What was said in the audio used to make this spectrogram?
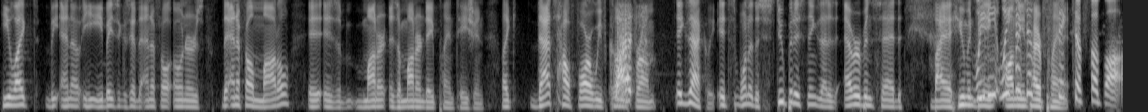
He liked the NFL. He basically said the NFL owners, the NFL model is a modern is a modern day plantation. Like that's how far we've come What? from. Exactly. It's one of the stupidest things that has ever been said by a human we, being we on the should entire just planet. stick to football.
